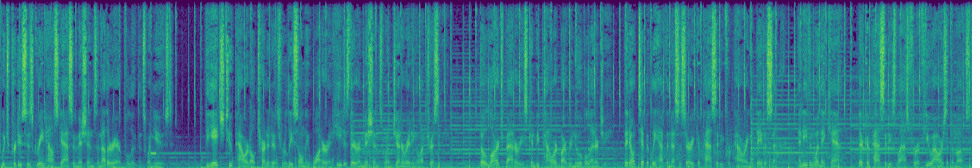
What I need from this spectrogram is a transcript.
which produces greenhouse gas emissions and other air pollutants when used. The H2 powered alternatives release only water and heat as their emissions when generating electricity. Though large batteries can be powered by renewable energy, they don't typically have the necessary capacity for powering a data center, and even when they can, their capacities last for a few hours at the most.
